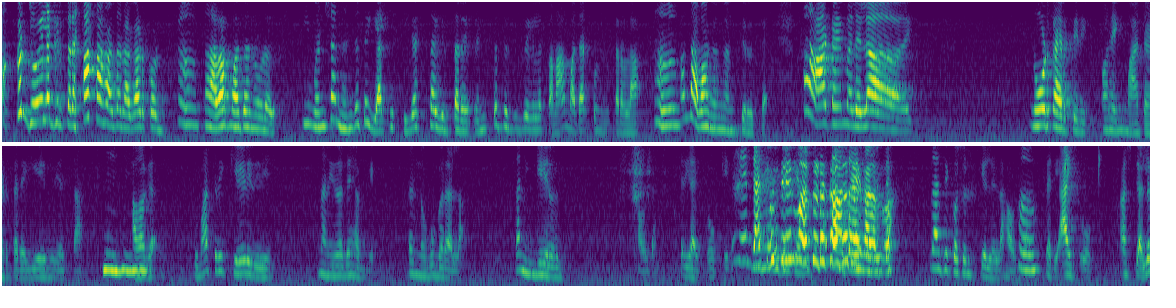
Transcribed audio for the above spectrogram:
ಸಖತ್ ಜೋಯಲಾಗಿರ್ತಾರೆ ಹಾ ಹಾ ಅದನ್ನು ನಗಾಡ್ಕೊಂಡು. ನಾನು ಅವಾಗ ಮಾತ್ರ ನೋಡೋದು. ಈ ಮನುಷ್ಯ ನನ್ನ ಜೊತೆ ಯಾಕೆ ಸೀರಿಯಸ್ ಆಗಿರ್ತಾರೆ ಫ್ರೆಂಡ್ಸ್ ಜೊತೆ ಜೊತೆಗೆಲ್ಲ ಚೆನ್ನಾಗಿ ಮಾತಾಡ್ಕೊಂಡಿರ್ತಾರಲ್ಲ. ಅಂತ ಅವಾಗ ಹಂಗೆ ಅನಿಸಿರುತ್ತೆ. ಆ ಟೈಮಲ್ಲೆಲ್ಲ ನೋಡ್ತಾ ಇರ್ತೀನಿ. ಅವ್ರು ಹೆಂಗೆ ಮಾತಾಡ್ತಾರೆ ಏನು ಎತ್ತ. ಅವಾಗ ಸುಮಾರು ಸರಿ ಕೇಳಿದ್ದೀನಿ ನಾನು ಇರೋದೇ ಹಾಗೆ. ನಂಗೆ ನಗು ಬರಲ್ಲ. ನಾನು ಹಿಂಗೆ ಇರೋದು. ಹೌದಾ? ಸರಿ ಆಯ್ತು ಓಕೆ. ಏನು ಜಾಸ್ತಿ ಜಾಸ್ತಿ ಕ್ವಶನ್ಸ್ ಕೇಳಲ್ಲ ಹೌದು? ಸರಿ ಆಯ್ತು ಓಕೆ. ಅಷ್ಟೇ ಅಲ್ಲೇ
